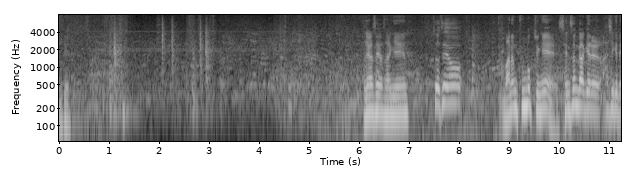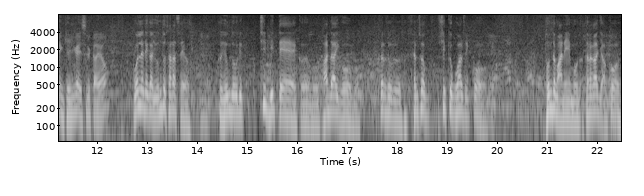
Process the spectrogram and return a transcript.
이게 안녕하세요 사장님 어서오세요. 많은 품목 중에 생선 가게를 하시게 된 계기가 있을까요? 원래 내가 연도 살았어요. 그 연도 우리 집 밑에 그뭐 바다이고 뭐 그래서 생선 쉽게 구할 수 있고 돈도 많이 뭐 들어가지 않고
